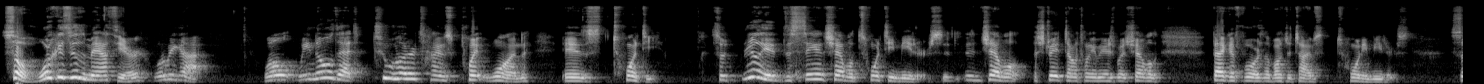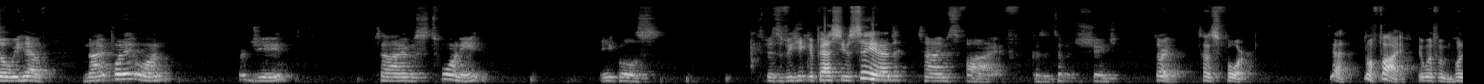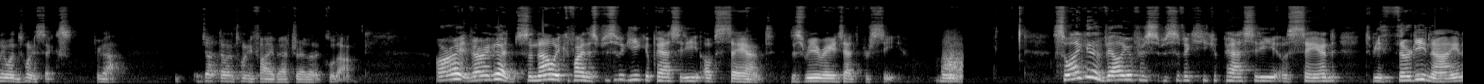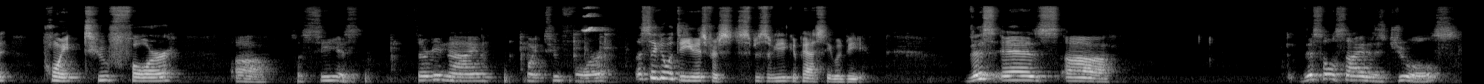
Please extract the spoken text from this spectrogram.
so working through the math here, what do we got? Well, we know that 200 times 0.1 is 20. So really, the sand traveled 20 meters. It didn't travel straight down 20 meters, but it traveled back and forth a bunch of times 20 meters. So we have 9.81 for G times 20 equals specific heat capacity of sand times 5, because the temperature change, sorry, times 4. Yeah, no, 5. It went from 21 to 26. Forgot. Dropped down to 25 after I let it cool down. All right, very good. So now we can find the specific heat capacity of sand. Just rearrange that for C. So I get a value for specific heat capacity of sand to be 39.24. Uh, so C is 39.24. Let's think of what the units for specific heat capacity would be. This is, uh, this whole side is joules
